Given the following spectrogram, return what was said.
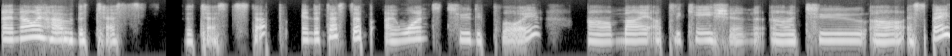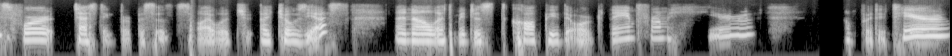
And now I have the test, the test step. In the test step, I want to deploy uh, my application uh, to uh, a space for testing purposes. So I will ch I chose yes. And now let me just copy the org name from here. I'll put it here.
